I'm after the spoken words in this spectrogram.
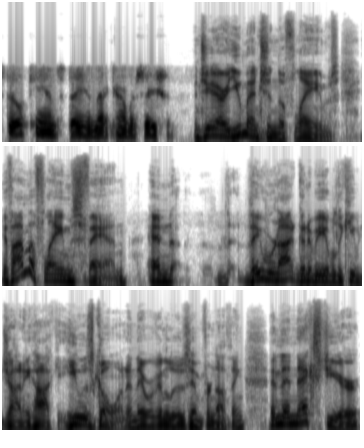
still can stay in that conversation. JR, you mentioned the Flames. If I'm a Flames fan and they were not going to be able to keep Johnny Hockey. He was going, and they were going to lose him for nothing. And then next year,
